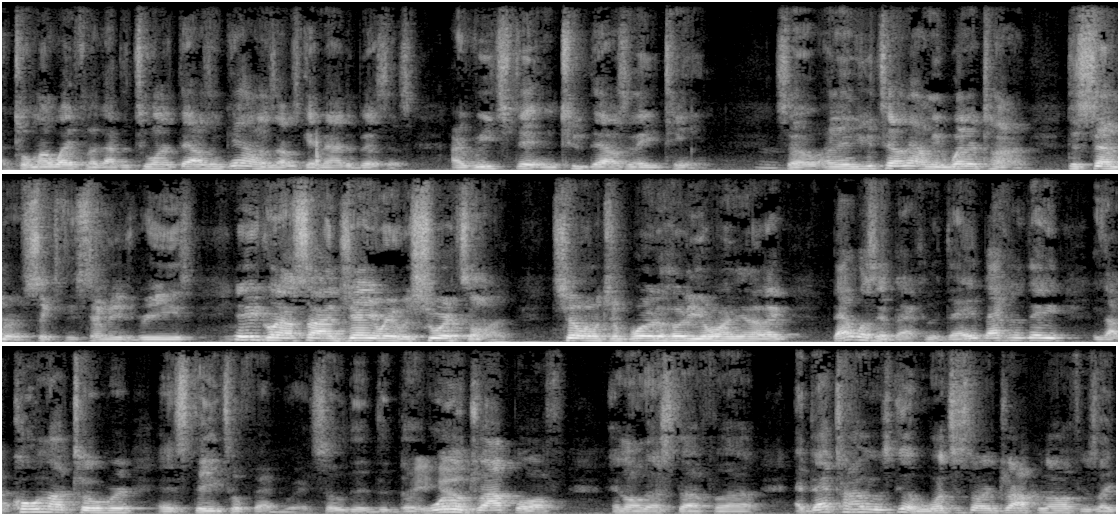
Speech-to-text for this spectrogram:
I told my wife when I got to 200,000 gallons, I was getting out of the business. I reached it in 2018. Mm-hmm. So, and then you can tell now, I mean, wintertime, December, 60, 70 degrees. You know, you're going outside in January with shorts on, chilling with your boy with a hoodie on, you know, like, that wasn't back in the day. Back in the day, it got cold in October and it stayed till February. So the, the, the oil go. drop off and all that stuff, uh, at that time it was good. But once it started dropping off, it was like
